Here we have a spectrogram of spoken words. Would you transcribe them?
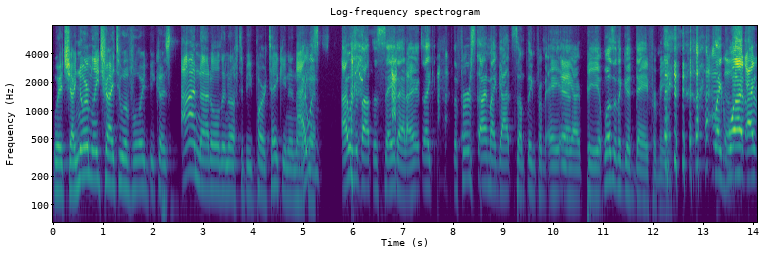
which I normally try to avoid because I'm not old enough to be partaking in that. I was I was about to say that. I like the first time I got something from AARP, yeah. it wasn't a good day for me. like what? I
